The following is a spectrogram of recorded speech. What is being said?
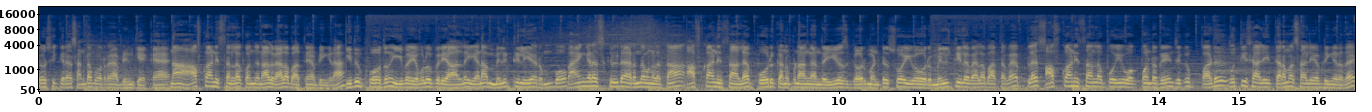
யோசிக்கிற சண்டை போடுற? அப்படின்னு கேட்க நான் ஆப்கானிஸ்தான்ல கொஞ்ச நாள் வேலை பார்த்தேன் அப்படிங்கிறா. இது போதும் இவ எவ்வளவு பெரிய ஆள்னு. ஏன்னா மிலிட்டரியிலேயே ரொம்ப பயங்கர ஸ்கில்டா இருந்தவங்களை தான் ஆப்கானிஸ்தான்ல போருக்கு அனுப்புனாங்க அந்த யூஎஸ் கவர்மெண்ட் சோ இவ ஒரு மிலிட்டரியில வேலை பார்த்தவ பிளஸ் ஆப்கானிஸ்தான்ல போய் ஒர்க் பண்ற ரேஞ்சுக்கு படு புத்திசாலி திறமசாலி அப்படிங்கறத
